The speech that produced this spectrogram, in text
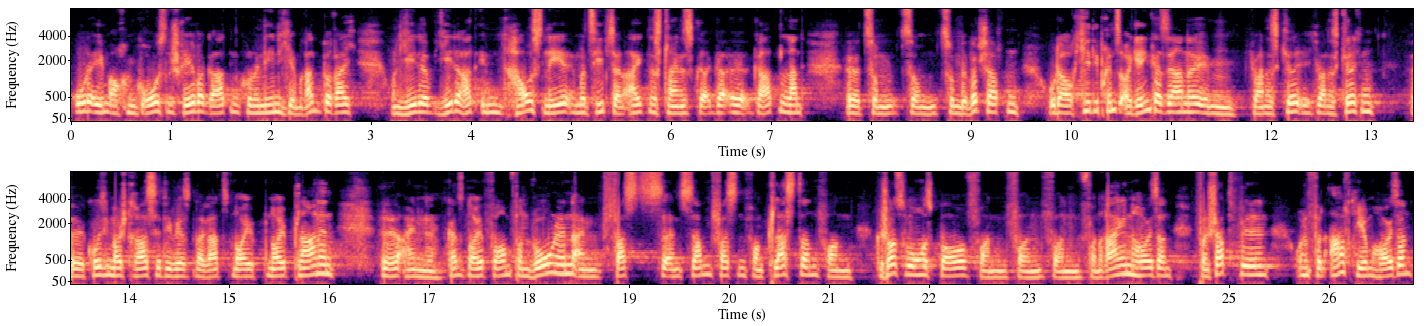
oder eben auch einen großen Schrebergarten, Kolonien hier im Randbereich. Und jeder, jeder hat in Hausnähe im Prinzip sein eigenes kleines äh, Gartenland äh, zum, zum, zum Bewirtschaften. Oder auch hier die Prinz-Eugen-Kaserne im Johanneskir Johanneskirchen äh, Cosima Straße, die wir da gerade neu, neu planen, äh, eine ganz neue Form von Wohnen, ein, fast, ein Zusammenfassen von Clustern, von Geschosswohnungsbau, von, von, von, von Reihenhäusern, von Stadtvillen und von Atriumhäusern.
